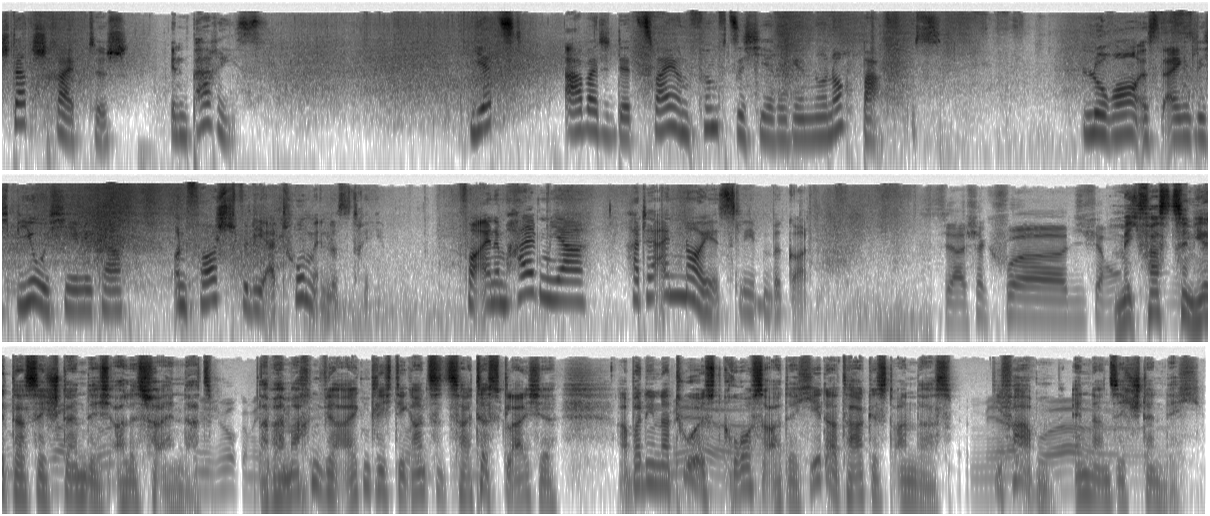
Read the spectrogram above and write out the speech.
statt Schreibtisch in Paris. Jetzt arbeitet der 52-Jährige nur noch barfuß. Laurent ist eigentlich Biochemiker und forscht für die Atomindustrie. Vor einem halben Jahr hat er ein neues Leben begonnen. Mich fasziniert, dass sich ständig alles verändert. Dabei machen wir eigentlich die ganze Zeit das Gleiche. Aber die Natur ist großartig, jeder Tag ist anders. Die Farben ändern sich ständig.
